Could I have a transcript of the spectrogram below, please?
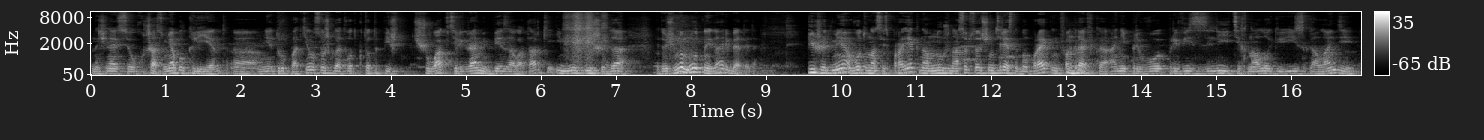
начинает все ухудшаться. У меня был клиент, а, мне друг подкинул, слушай, говорит, вот кто-то пишет, чувак в Телеграме без аватарки, и мне пишет, да, это очень, ну, мутные, да, ребята это. Пишет мне, вот у нас есть проект, нам нужно, а, собственно, очень интересный был проект, инфографика, они приво- привезли технологию из Голландии,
